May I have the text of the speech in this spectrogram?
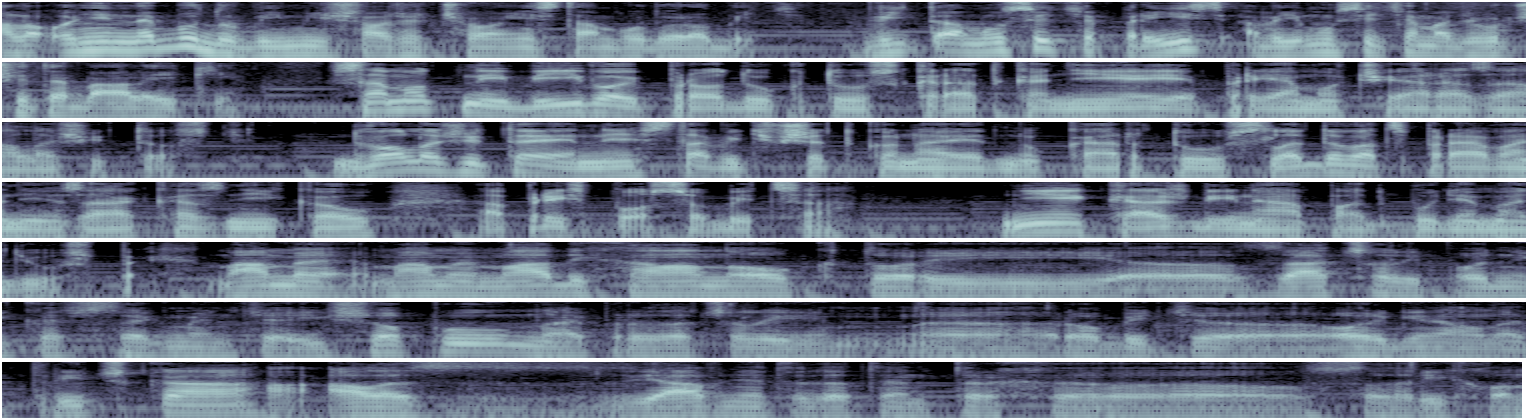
ale oni nebudú vymýšľať, že čo oni tam budú robiť. Vy tam musíte prísť a vy musíte mať určité balíky. Samotný vývoj produktu skrátka nie je priamočiara záležitosť. Dôležité je nestaviť všetko na jednu kartu, sledovať správanie zákazníkov a prispôsobiť sa nie každý nápad bude mať úspech. Máme, máme mladých chalanov, ktorí e, začali podnikať v segmente e-shopu, najprv začali e, robiť e, originálne trička, ale zjavne teda ten trh sa rýchlo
